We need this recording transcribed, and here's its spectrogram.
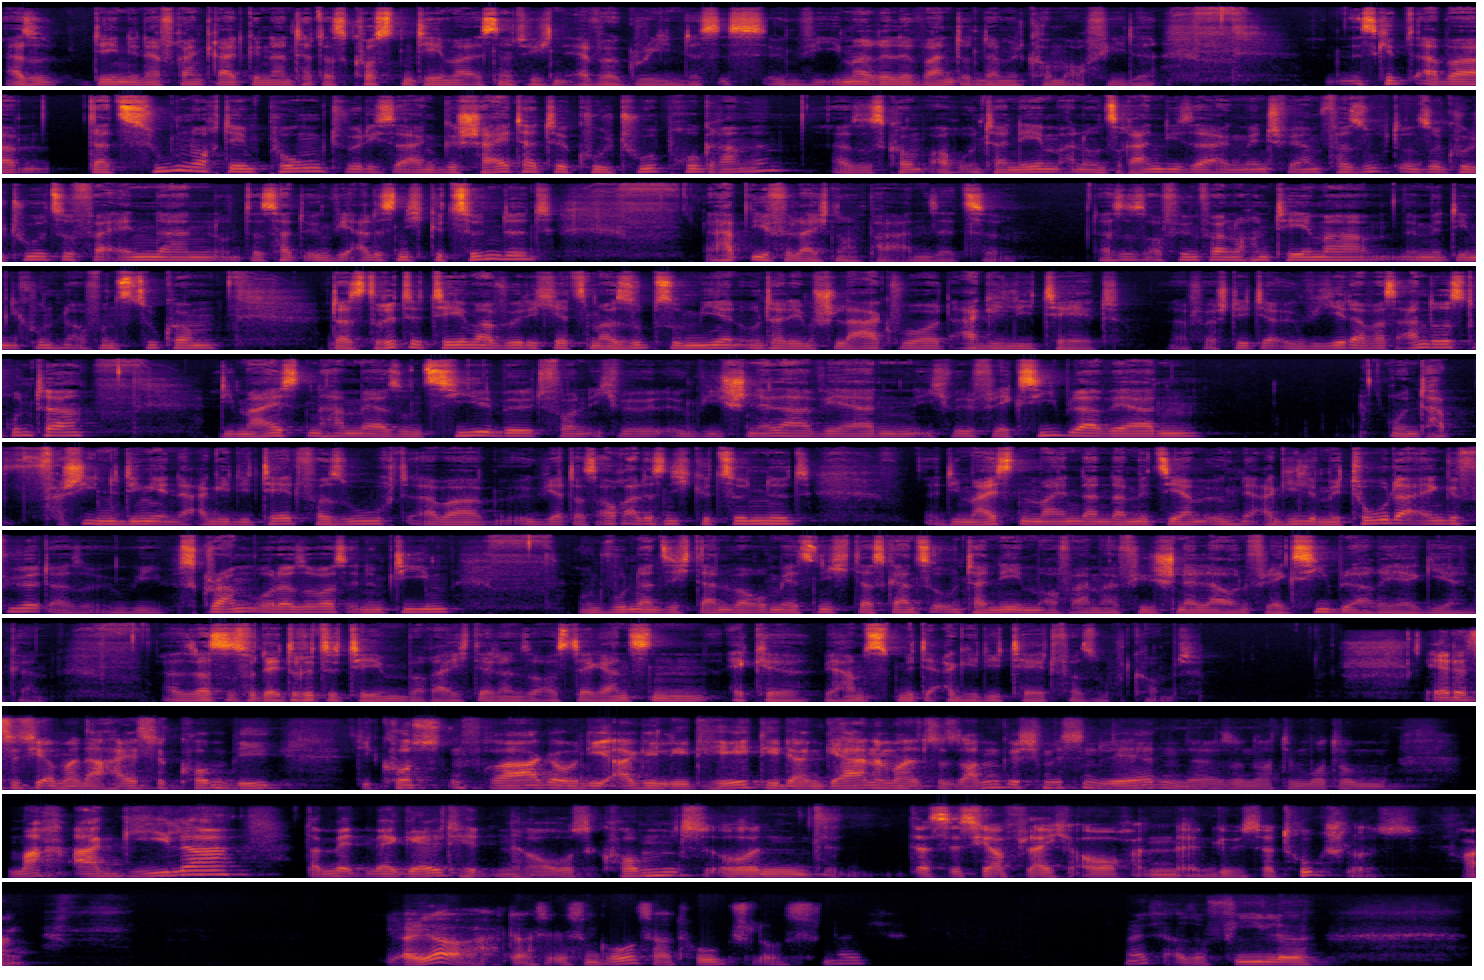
Also den, den der Frank gerade genannt hat, das Kostenthema ist natürlich ein Evergreen. Das ist irgendwie immer relevant und damit kommen auch viele. Es gibt aber dazu noch den Punkt, würde ich sagen, gescheiterte Kulturprogramme. Also es kommen auch Unternehmen an uns ran, die sagen, Mensch, wir haben versucht, unsere Kultur zu verändern und das hat irgendwie alles nicht gezündet. Habt ihr vielleicht noch ein paar Ansätze? Das ist auf jeden Fall noch ein Thema, mit dem die Kunden auf uns zukommen. Das dritte Thema würde ich jetzt mal subsumieren unter dem Schlagwort Agilität. Da versteht ja irgendwie jeder was anderes drunter. Die meisten haben ja so ein Zielbild von, ich will irgendwie schneller werden, ich will flexibler werden und habe verschiedene Dinge in der Agilität versucht, aber irgendwie hat das auch alles nicht gezündet. Die meisten meinen dann damit, sie haben irgendeine agile Methode eingeführt, also irgendwie Scrum oder sowas in einem Team und wundern sich dann, warum jetzt nicht das ganze Unternehmen auf einmal viel schneller und flexibler reagieren kann. Also das ist so der dritte Themenbereich, der dann so aus der ganzen Ecke, wir haben es mit der Agilität versucht, kommt. Ja, das ist ja immer eine heiße Kombi. Die Kostenfrage und die Agilität, die dann gerne mal zusammengeschmissen werden. Ne? So nach dem Motto, mach agiler, damit mehr Geld hinten rauskommt. Und das ist ja vielleicht auch ein, ein gewisser Trugschluss, Frank. Ja, ja, das ist ein großer Trugschluss. Nicht? Nicht? Also viele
